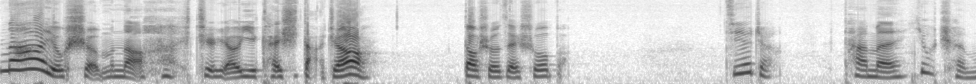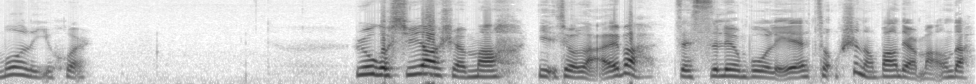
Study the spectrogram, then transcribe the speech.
那有什么呢？只要一开始打仗，到时候再说吧。接着，他们又沉默了一会儿。如果需要什么，你就来吧，在司令部里总是能帮点忙的。”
